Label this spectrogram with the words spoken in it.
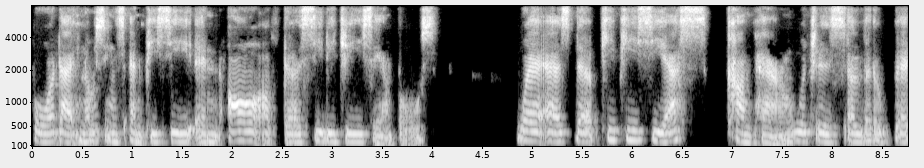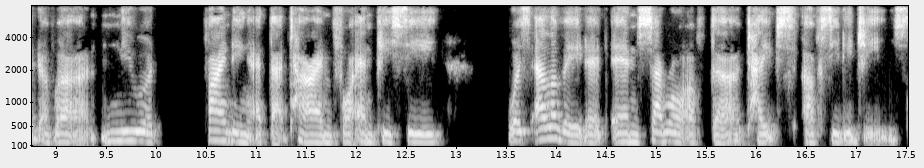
for diagnosing NPC in all of the CDG samples. Whereas the PPCS compound, which is a little bit of a newer finding at that time for NPC, was elevated in several of the types of CDGs,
